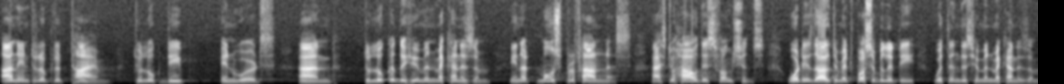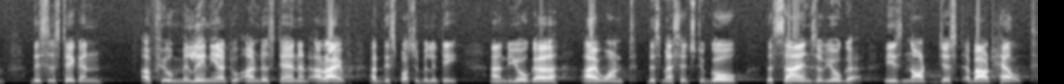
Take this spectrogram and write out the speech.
uninterrupted time to look deep inwards and to look at the human mechanism in utmost profoundness as to how this functions, what is the ultimate possibility within this human mechanism. This has taken a few millennia to understand and arrive at this possibility. And yoga, I want this message to go, the science of yoga is not just about health,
